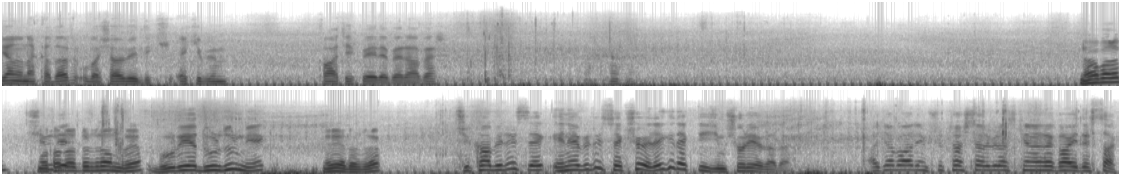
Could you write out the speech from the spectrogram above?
yanına kadar ulaşabildik. Ekibim Fatih Bey ile beraber. Ne yapalım? Şimdi- Motorları durduralım buraya. Buraya durdurmayak. Nereye durdurak? Çıkabilirsek, inebilirsek şöyle gidek diyeceğim şuraya kadar. Acaba diyeyim şu taşları biraz kenara kaydırsak.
